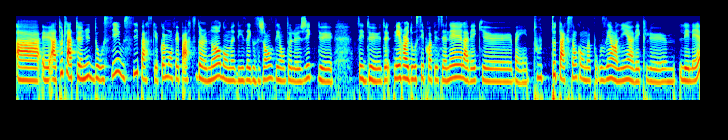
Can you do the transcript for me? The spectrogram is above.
à, euh, à toute la tenue de dossier aussi, parce que comme on fait partie d'un ordre, on a des exigences déontologiques de, de, tenir un dossier professionnel avec euh, ben, tout- toute action qu'on a posée en lien avec l'élève,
